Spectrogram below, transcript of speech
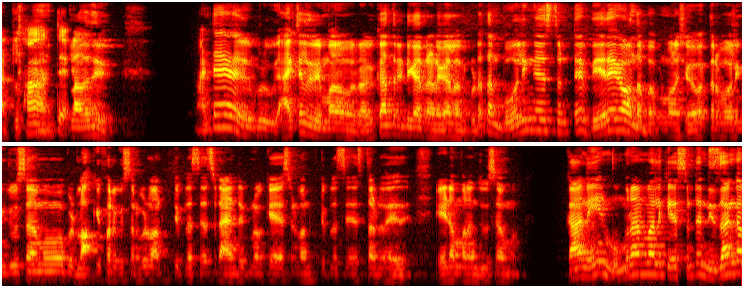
అట్లా ఆ! అంతే. అట్లా ఉంది. అంటే ఇప్పుడు యాక్చువల్‌గా మనం రవికాంత్ రెడ్డి గారిని అడగాలనుకుంటే తను బౌలింగ్ ఏస్తుంటే వేరేగా ఉందబ్బా! ఇప్పుడు మనం శివ బౌలింగ్ చూసాము. ఇప్పుడు లాకీ ఫెర్గ్యూసన్ కూడా 150 ప్లస్ ఏస్తాడు. ఆండ్రిక్ నోకే ఏస్తాడు 150 ప్లస్ ఏస్తాడు. ఏ ఏయడం మనం చూసాము. కానీ ముమ్రాన్ వాళ్ళకి ఏస్తుంటే నిజంగా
